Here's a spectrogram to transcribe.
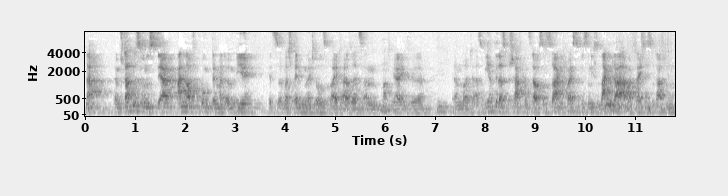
na, ähm, Stadtmission ist der Anlaufpunkt, wenn man irgendwie jetzt irgendwas spenden möchte und so weiter, also jetzt an Materialien für mhm. ähm, Leute. Also wie habt ihr das geschafft? Kannst du da was dazu sagen? Ich weiß, du bist noch nicht so lange da, aber vielleicht hast du da schon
